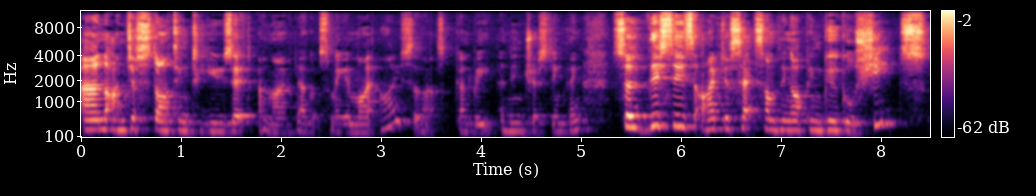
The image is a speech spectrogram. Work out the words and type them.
And I'm just starting to use it and I've now got something in my eye, so that's going to be an interesting thing. So this is, I've just set something up in Google Sheets.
